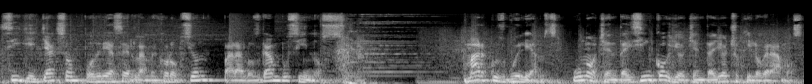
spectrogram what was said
CJ Jackson podría ser la mejor opción para los gambusinos. Marcus Williams, 1,85 y 88 kilogramos,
